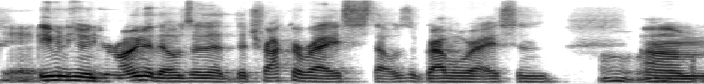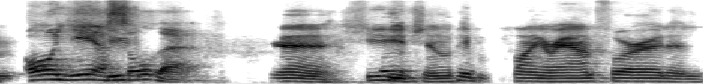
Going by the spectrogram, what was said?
yeah. even here in Girona, there was a the Traka race that was a gravel race, and Oh, um, oh yeah, I saw that. yeah, huge, and people flying around for it, and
